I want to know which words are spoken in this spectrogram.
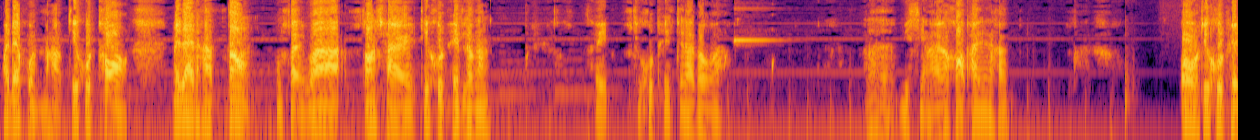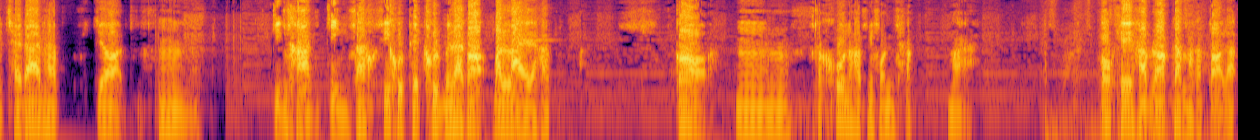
ไม่ได้ผลนะครับ ที่ขุดทองไม่ได้นะครับ ต้องสงสัยว่าต้องใช้ที่ขุดเพชรแล้วมั้งเฮ้ที่ขุดเพชรจะได้ปะวะเอ่อมีเสียงอะไรก็ขออภัยนะครับ โอ้ที่ขุดเพชรใช้ได้นะครับ ยอด อืมจริงขาดจริงถ้าที่ขุดเพชรขุดไม่ได้ก็บรรลัยนะครับ ก็ อืมสักครู่นะครับ มีคนทักมา โอเคครับ แล้วกลับมากันต่อล้ว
